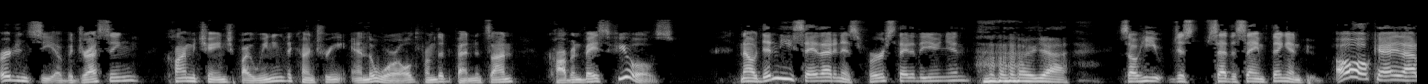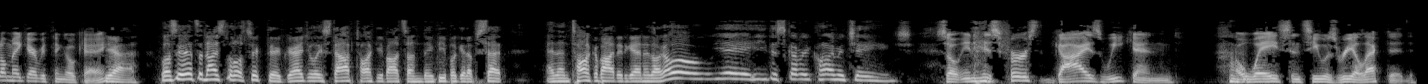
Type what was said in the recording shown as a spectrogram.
urgency of addressing climate change by weaning the country and the world from the dependence on carbon-based fuels. Now, didn't he say that in his first State of the Union? yeah, So he just said the same thing and, oh, okay, that'll make everything okay. yeah. Well, see, that's a nice little trick there. Gradually stop talking about something, people get upset, and then talk about it again and like, oh, yay, he discovered climate change. So in his first guy's weekend away since he was reelected,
